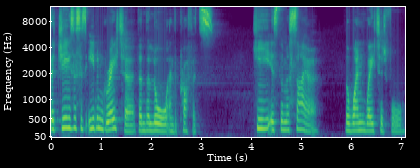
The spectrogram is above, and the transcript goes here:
that Jesus is even greater than the law and the prophets. He is the Messiah, the one waited for.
